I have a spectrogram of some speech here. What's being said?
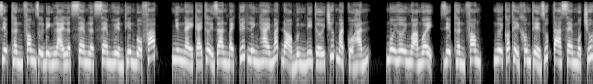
Diệp Thần Phong dự định lại lật xem lật xem huyền thiên bộ pháp, nhưng này cái thời gian Bạch Tuyết Linh hai mắt đỏ bừng đi tới trước mặt của hắn, môi hơi ngọa nguậy, Diệp Thần Phong, người có thể không thể giúp ta xem một chút,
